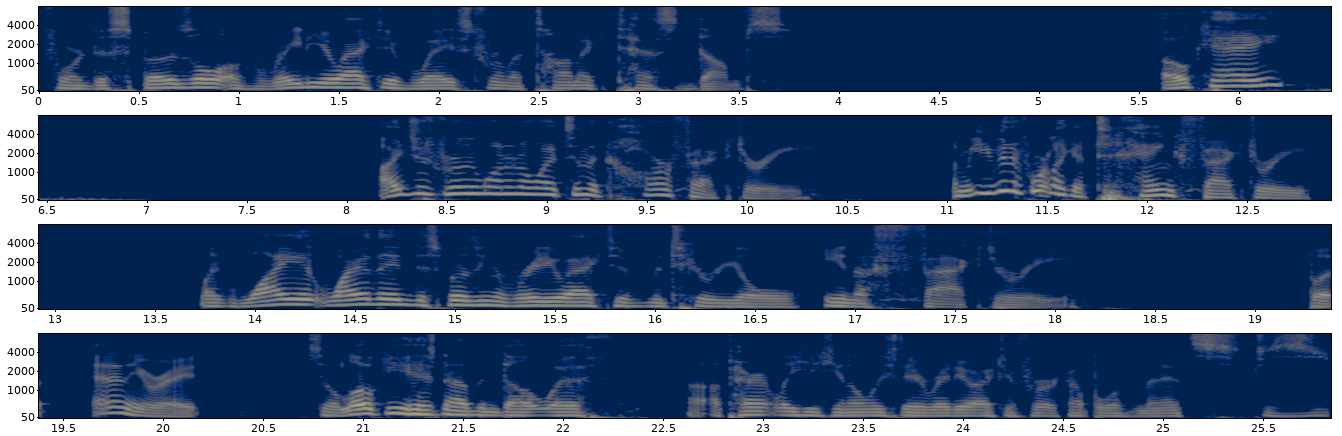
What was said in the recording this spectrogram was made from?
for disposal of radioactive waste from atomic test dumps. Okay. I just really want to know why it's in the car factory. I mean, even if we're like a tank factory, like why why are they disposing of radioactive material in a factory? But at any rate, so Loki has now been dealt with. Uh, apparently, he can only stay radioactive for a couple of minutes because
